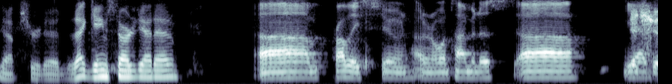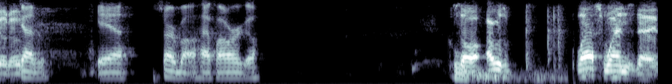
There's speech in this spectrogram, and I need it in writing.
yep, sure did. Is that game started yet, Adam? Um, probably soon. I don't know what time it is. Uh, yeah, it's should've. got Yeah, started about a half hour ago. Cool. So I was last Wednesday.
